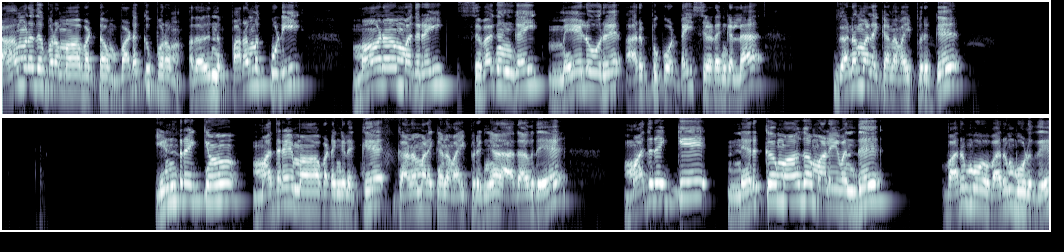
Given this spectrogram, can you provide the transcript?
ராமநாதபுரம் மாவட்டம் வடக்குப்புறம் அதாவது இந்த பரமக்குடி மானாமதுரை சிவகங்கை மேலூர் அருப்புக்கோட்டை சில இடங்களில் கனமழைக்கான வாய்ப்பு இருக்குது இன்றைக்கும் மதுரை மாவட்டங்களுக்கு கனமழைக்கான வாய்ப்பு இருக்குங்க அதாவது மதுரைக்கு நெருக்கமாக மழை வந்து வரும்போ வரும்பொழுது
